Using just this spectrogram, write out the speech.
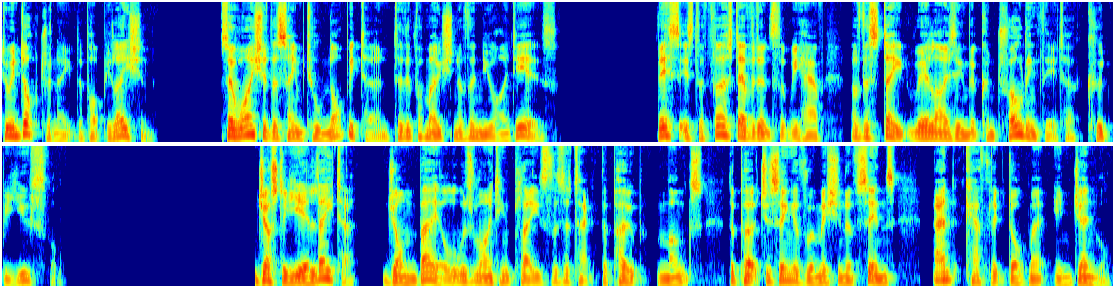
to indoctrinate the population. So, why should the same tool not be turned to the promotion of the new ideas? This is the first evidence that we have of the state realizing that controlling theatre could be useful. Just a year later, John Bale was writing plays that attacked the Pope, monks, the purchasing of remission of sins, and Catholic dogma in general.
